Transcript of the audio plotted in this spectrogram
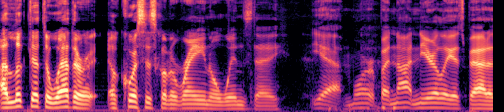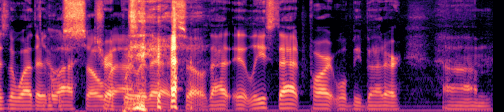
I looked at the weather. Of course, it's going to rain on Wednesday. yeah, more, but not nearly as bad as the weather It the last so trip bad. we were there. so that at least that part will be better. Um,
